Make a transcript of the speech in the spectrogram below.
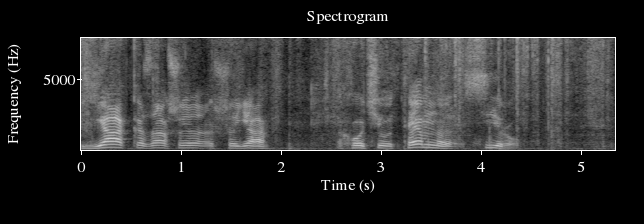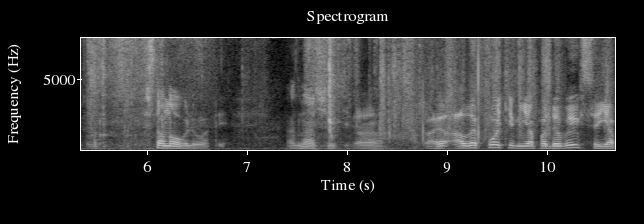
Я казав, що я, що я хочу темно-сіру встановлювати. Значить, е, але потім я подивився, я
